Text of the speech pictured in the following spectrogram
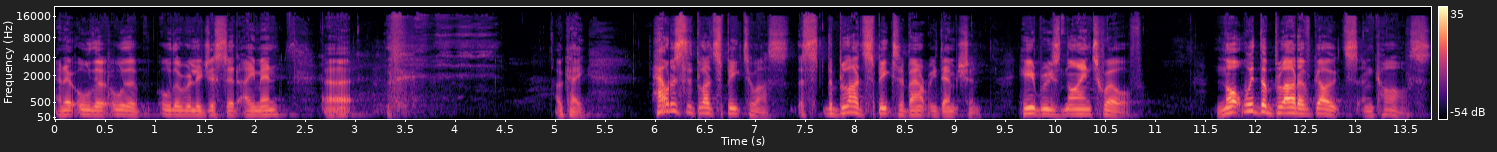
and all the, all the, all the religious said amen. Uh, okay. How does the blood speak to us? The blood speaks about redemption. Hebrews 9:12. Not with the blood of goats and calves,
